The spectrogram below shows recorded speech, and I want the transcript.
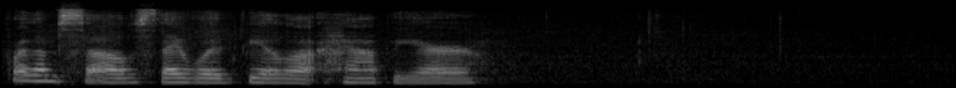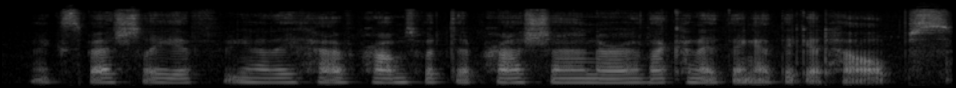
for themselves, they would be a lot happier. Especially if, you know, they have problems with depression or that kind of thing. I think it helps.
